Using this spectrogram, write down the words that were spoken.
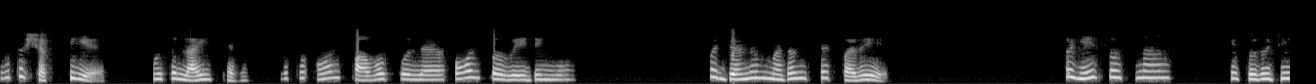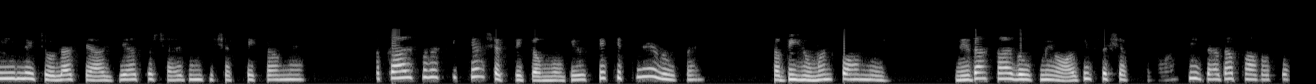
वो तो शक्ति है, वो तो लाइट है, वो तो ऑल पावरफुल है ऑल परवेडिंग है। वो जन्म मरण से परे तो ये सोचना कि गुरु जी ने चोला त्याग दिया तो शायद उनकी शक्ति कम है। अकाल पुरुष की क्या शक्ति कम होगी? उसके कितने रूप हैं? कभी ह्यूमन फॉर्म में निराकार रूप में और भी सशक्त और भी ज़्यादा पावरफुल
